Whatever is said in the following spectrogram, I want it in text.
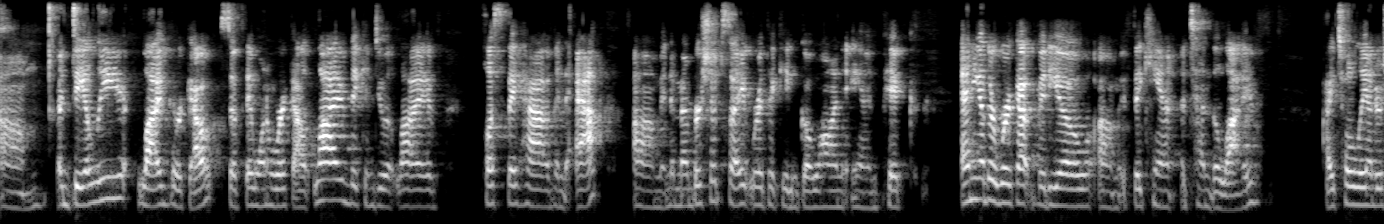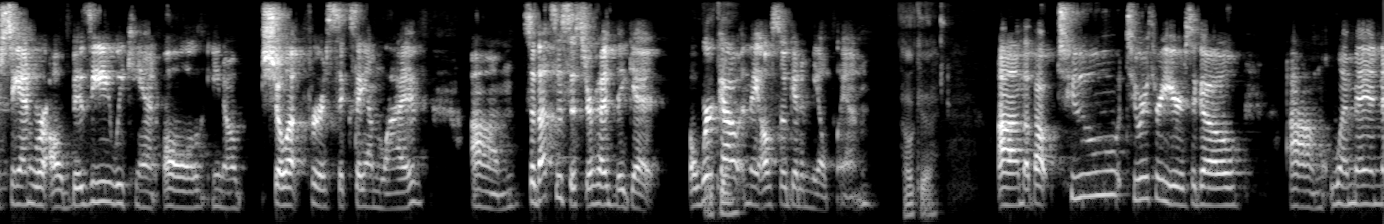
um, a daily live workout. So if they want to work out live, they can do it live. Plus, they have an app um, and a membership site where they can go on and pick any other workout video um, if they can't attend the live. I totally understand. We're all busy. We can't all, you know, show up for a 6 a.m. live. Um, so that's the sisterhood. They get a workout okay. and they also get a meal plan. Okay. Um, about two, two or three years ago, um, women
